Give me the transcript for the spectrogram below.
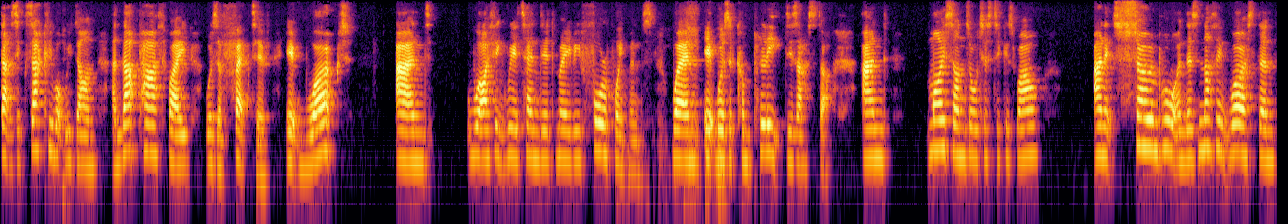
that's exactly what we've done. And that pathway was effective. It worked. And well, I think we attended maybe four appointments when it was a complete disaster. And my son's autistic as well. And it's so important. There's nothing worse than,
